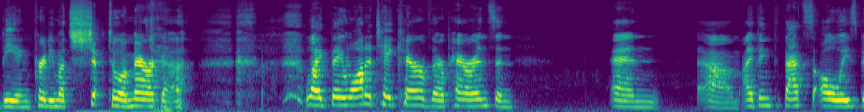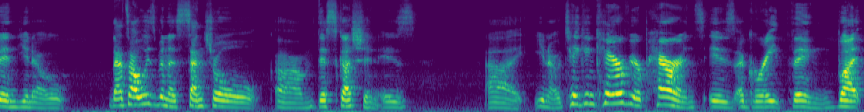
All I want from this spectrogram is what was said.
being pretty much shipped to America like they want to take care of their parents and and um, I think that's always been you know that's always been a central um, discussion is uh, you know taking care of your parents is a great thing but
